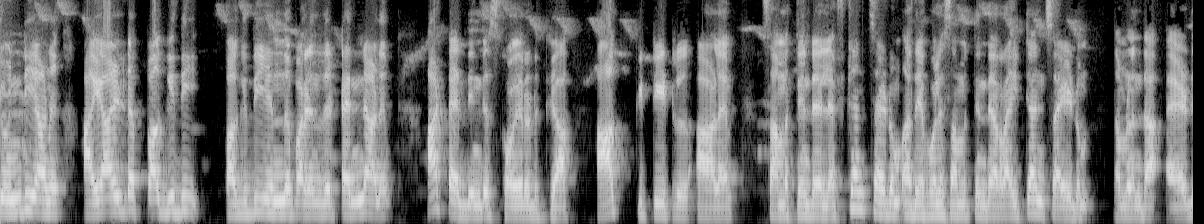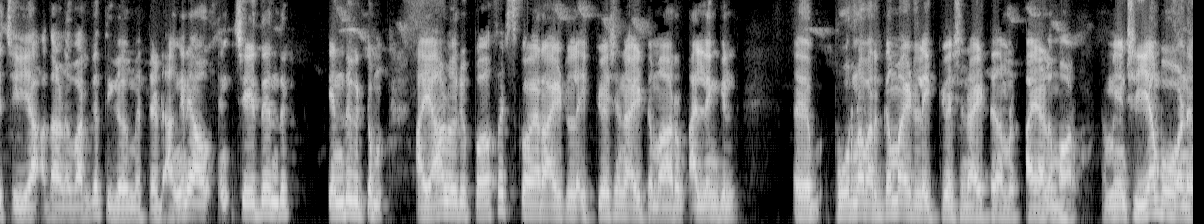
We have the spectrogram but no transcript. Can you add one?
ട്വന്റി ആണ്. അയാളുടെ പകുതി പകുതി എന്ന് പറയുന്നത് ടെൻ ആണ്. ആ ടെന്നിന്റെ സ്ക്വയർ എടുക്കുക. ആ കിട്ടിയിട്ടുള്ള ആളെ സമത്തിന്റെ ലെഫ്റ്റ് ഹാൻഡ് സൈഡും അതേപോലെ സമത്തിന്റെ റൈറ്റ് ഹാൻഡ് സൈഡും നമ്മൾ എന്താ ആഡ് ചെയ്യുക. അതാണ് വർഗ തികവ് മെത്തേഡ് അങ്ങനെ ചെയ്ത് എന്ത് എന്ത് കിട്ടും? അയാൾ ഒരു പെർഫെക്റ്റ് സ്ക്വയർ ആയിട്ടുള്ള ഇക്വേഷൻ ആയിട്ട് മാറും. അല്ലെങ്കിൽ പൂർണവർഗമായിട്ടുള്ള ഇക്വേഷൻ ആയിട്ട് നമ്മൾ അയാൾ മാറും. നമ്മൾ ഞാൻ ചെയ്യാൻ പോവാണ്.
